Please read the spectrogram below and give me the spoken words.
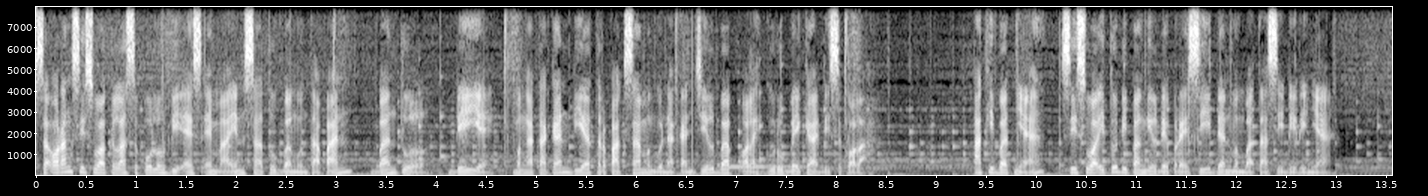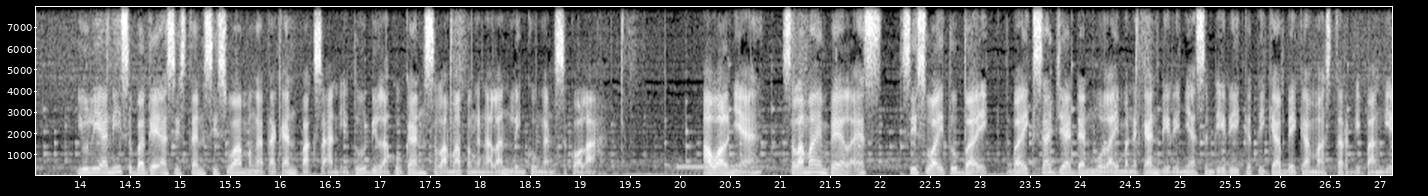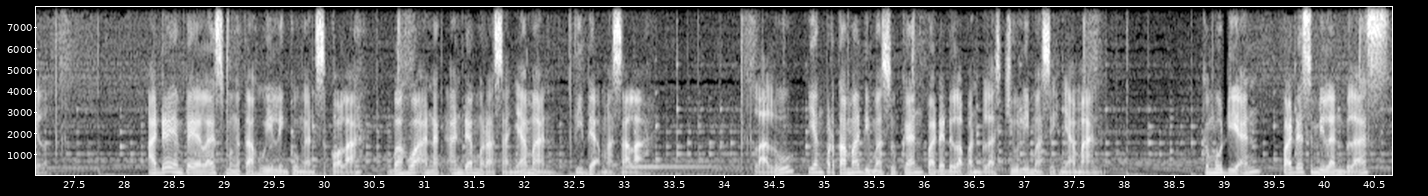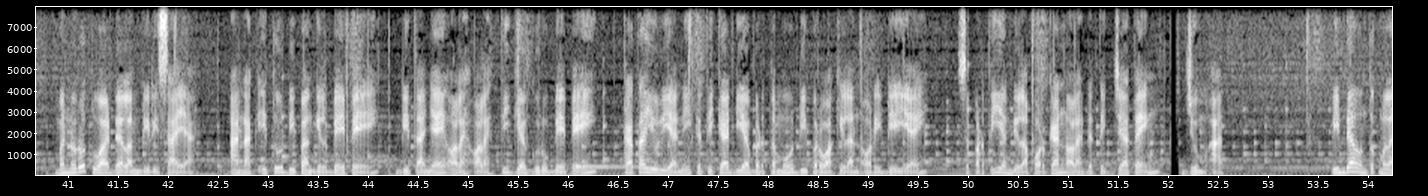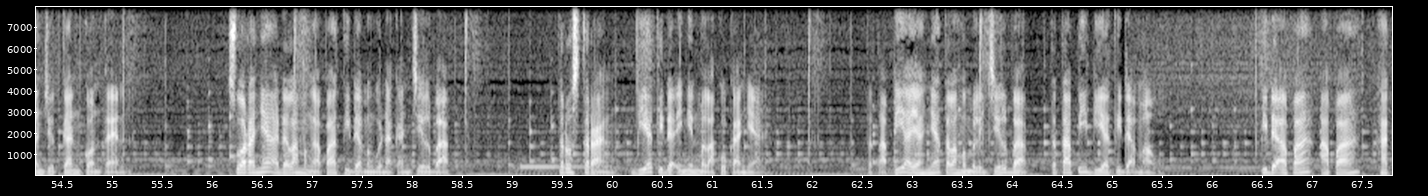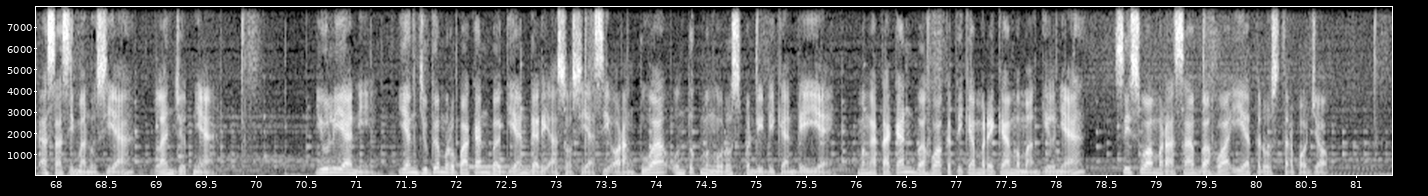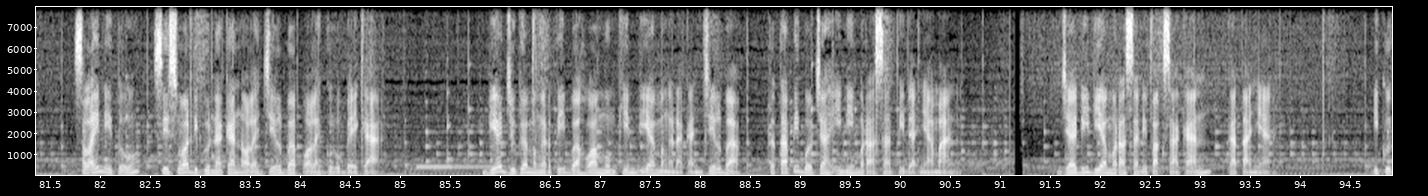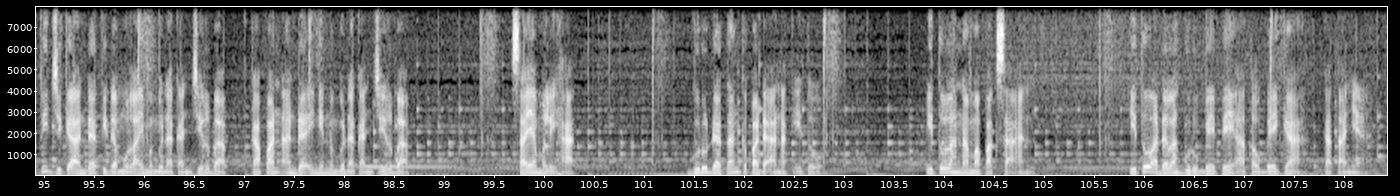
Seorang siswa kelas 10 di SMAN 1 Banguntapan, Bantul, DY, mengatakan dia terpaksa menggunakan jilbab oleh guru BK di sekolah. Akibatnya, siswa itu dipanggil depresi dan membatasi dirinya. Yuliani sebagai asisten siswa mengatakan paksaan itu dilakukan selama pengenalan lingkungan sekolah. Awalnya, selama MPLS, siswa itu baik-baik saja dan mulai menekan dirinya sendiri ketika BK Master dipanggil. Ada MPLS mengetahui lingkungan sekolah, bahwa anak Anda merasa nyaman, tidak masalah. Lalu, yang pertama dimasukkan pada 18 Juli masih nyaman. Kemudian, pada 19, menurut Wa dalam diri saya, anak itu dipanggil BP, ditanyai oleh oleh tiga guru BP, kata Yuliani ketika dia bertemu di perwakilan Ori DIY, seperti yang dilaporkan oleh Detik Jateng, Jumat. Pindah untuk melanjutkan konten. Suaranya adalah mengapa tidak menggunakan jilbab. Terus terang, dia tidak ingin melakukannya. Tetapi ayahnya telah membeli jilbab, tetapi dia tidak mau. Tidak apa-apa, hak asasi manusia, lanjutnya. Yuliani, yang juga merupakan bagian dari Asosiasi Orang Tua untuk Mengurus Pendidikan DIY, mengatakan bahwa ketika mereka memanggilnya, siswa merasa bahwa ia terus terpojok. Selain itu, siswa digunakan oleh jilbab oleh guru BK. Dia juga mengerti bahwa mungkin dia mengenakan jilbab, tetapi bocah ini merasa tidak nyaman. Jadi dia merasa dipaksakan, katanya. Ikuti jika Anda tidak mulai menggunakan jilbab, kapan Anda ingin menggunakan jilbab? Saya melihat. Guru datang kepada anak itu. Itulah nama paksaan. Itu adalah guru BP atau BK, katanya.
